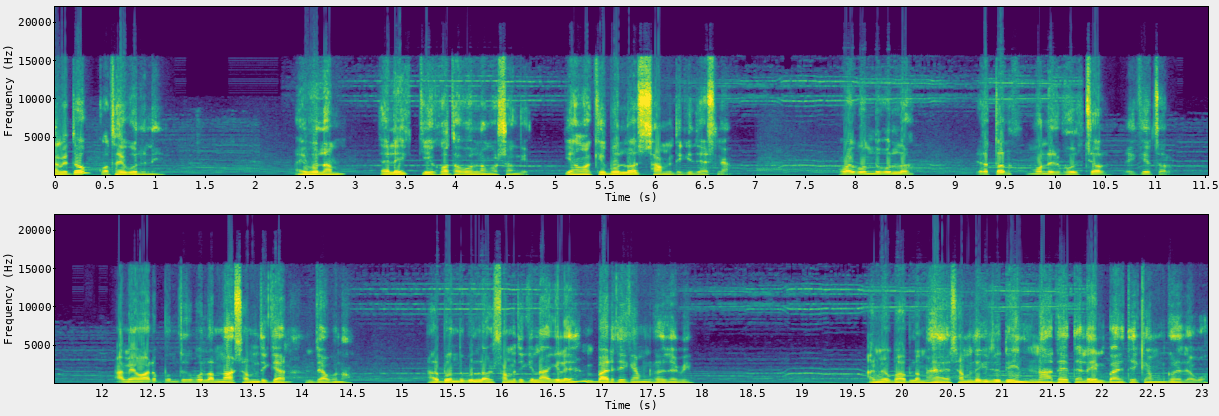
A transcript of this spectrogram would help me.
আমি তো কথাই বলিনি। আমি বললাম, তাহলে কে কথা বলল আমার সঙ্গে? কে আমাকে বলল, সামনে থেকে যাস না। আমার বন্ধু বলল, এটা তোর মনের ভুল, চল এগিয়ে চল। আমি আমার বন্ধুকে বললাম, না, সামনে দিকে আর যাব না। আর বন্ধু বললাম, সামনে দিকে না গেলে বাড়ি থেকে কেমন করে যাবি? আমিও ভাবলাম হ্যাঁ সামনে দিকে যদি না দেয় তাহলে বাড়ি থেকে কেমন করে যাব?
